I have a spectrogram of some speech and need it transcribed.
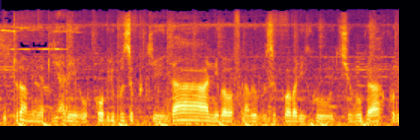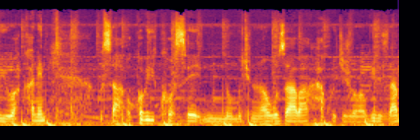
ntituramenya byihariye uko biri buze kugenda niba abafana bari buze kuba bari ku kibuga kuri uyu wa kane. Gusa uko biri kose ni umukino nawo uzaba hakurikijwe amabwiriza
